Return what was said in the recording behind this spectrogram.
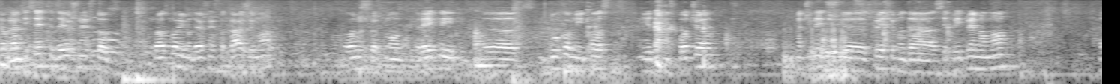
Evo, braći i sestre, da još nešto protvorimo, da još nešto kažemo. Ono što smo rekli, e, duhovni post je danas počeo. Znači, već e, krećemo da se pripremamo. E,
